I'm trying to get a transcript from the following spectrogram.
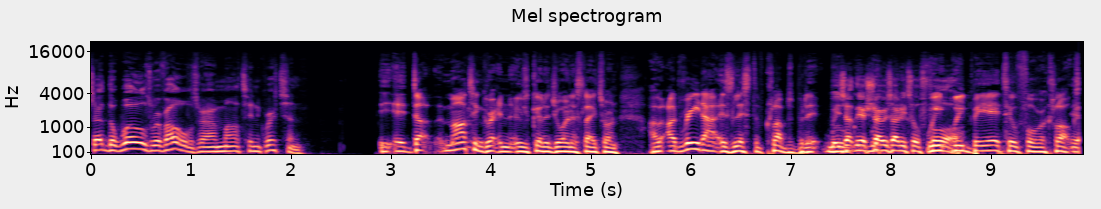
So the world revolves around Martin Gritton. It- it Martin Gritton, who's going to join us later on, I, I'd read out his list of clubs, but it. At the show's only till four. We'd be here till four o'clock. Yeah.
